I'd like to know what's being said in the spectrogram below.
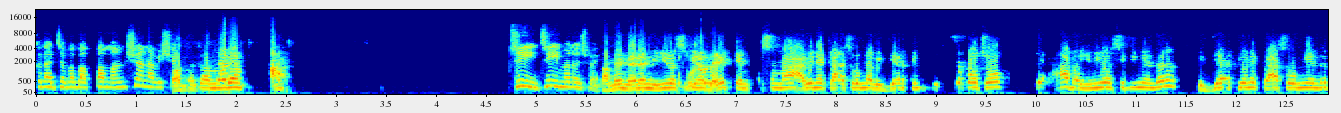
કદાચ જવાબ આપવા માંગશે આના વિશે? મેડમ આપ જી જી મનોજભાઈ. તમે મેડમ યુનિવર્સિટીના ને. દરેક કેમ્પસમાં આવીને ક્લાસરૂમના વિદ્યાર્થીઓને પૂછી શકો છો કે આ યુનિવર્સિટીની અંદર વિદ્યાર્થીઓને ક્લાસરૂમની અંદર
